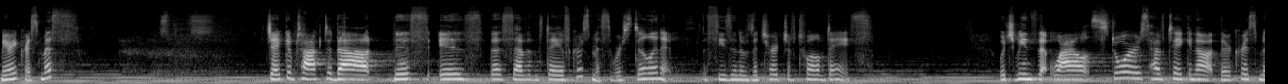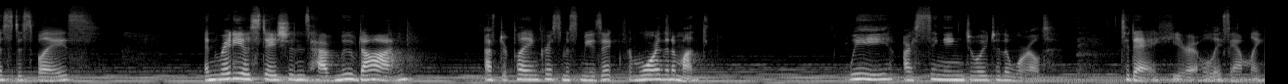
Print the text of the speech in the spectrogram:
Merry Christmas. Jacob talked about this is the seventh day of Christmas. We're still in it, the season of the church of 12 days. Which means that while stores have taken out their Christmas displays and radio stations have moved on after playing Christmas music for more than a month, we are singing Joy to the World today here at Holy Family.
